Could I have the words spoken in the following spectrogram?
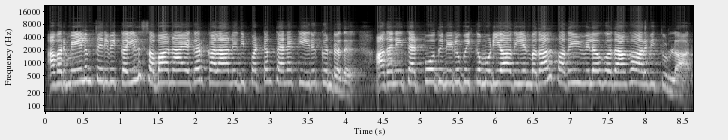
அவர் மேலும் தெரிவிக்கையில் சபாநாயகர் கலாநிதி பட்டம் தனக்கு இருக்கின்றது. அதனை தற்போது நிரூபிக்க முடியாது என்பதால் பதவி விலகுவதாக அறிவித்துள்ளார்.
